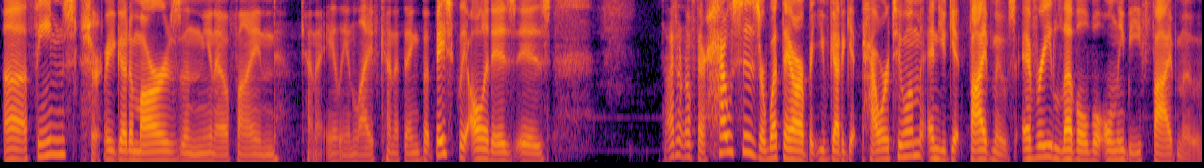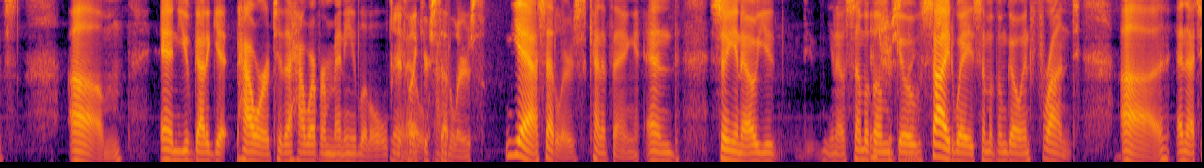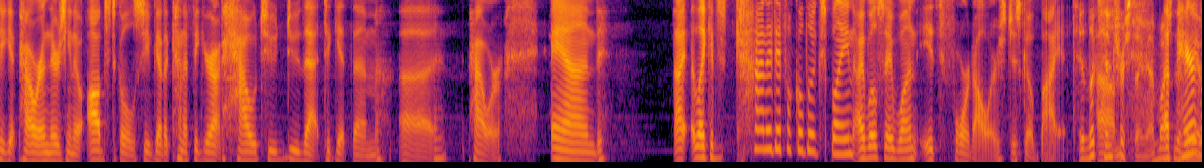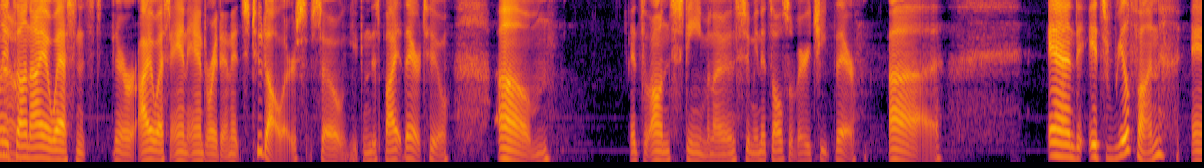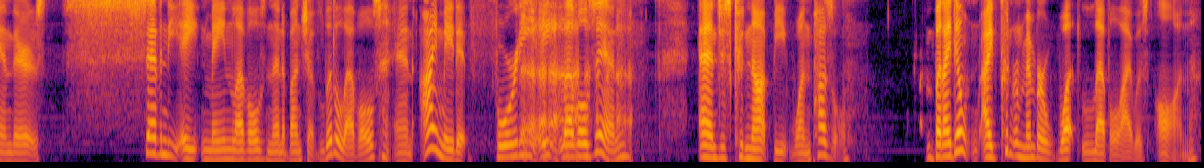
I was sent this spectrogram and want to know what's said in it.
uh, themes. Sure. Where you go to Mars and, you know, find kind of alien life kind of thing. But basically, all it is is. I don't know if they're houses or what they are, but you've got to get power to them, and you get five moves. Every level will only be five moves. Um, and you've got to get power to the however many little Yeah, you it's know, like your kind of- settlers. yeah settlers kind of thing and so you know you you know some of them go sideways some of them go in front uh and that's how you get power and there's you know obstacles so you've got to kind of figure out how to do that to get them uh power and I like it's kind of difficult to explain. I will say one, it's four dollars. Just go buy it. It looks Um, interesting. I'm watching Apparently, it's on iOS and it's or iOS and Android, and it's two dollars. So you can just buy it there too. Um, it's on Steam, and I'm assuming it's also very cheap there. Uh, and it's real fun. And there's 78 main levels, and then a bunch of little levels. And I made it 48 levels in, and just could not beat one puzzle but I don't I couldn't remember what level I was on.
